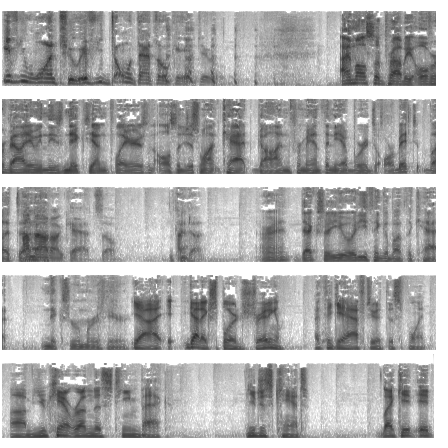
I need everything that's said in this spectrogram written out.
if you want to, if you don't, that's okay too. I'm also probably overvaluing these Knicks young players, and also just want KAT gone from Anthony Edwards' orbit. But uh, I'm out on KAT, so okay. I'm done. All right, Dexter, you what do you think about the Cat Knicks rumors here? Yeah, you got to explore just trading him. I think you have to at this point. Um, you can't run this team back. You just can't. Like it, it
